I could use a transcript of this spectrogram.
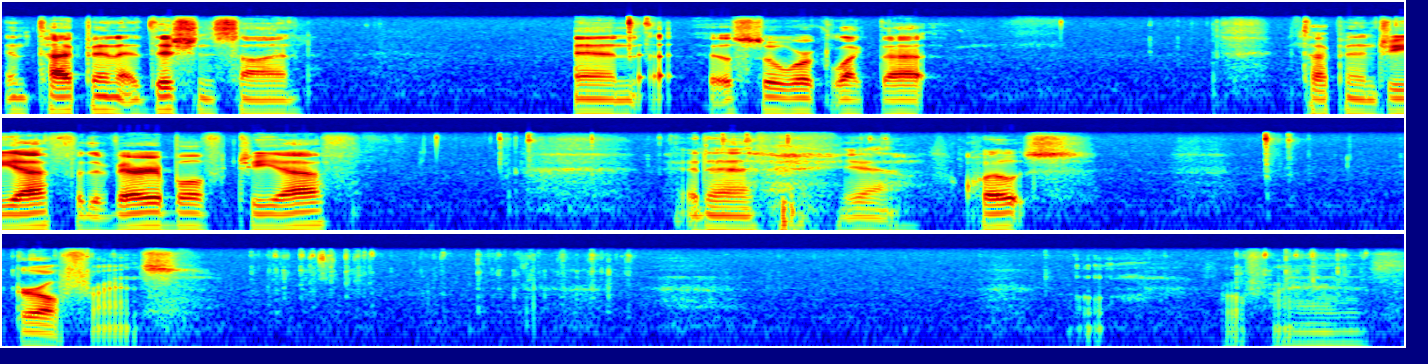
and type in addition sign and uh, it'll still work like that. Type in GF for the variable of GF and then yeah quotes girlfriends. Girlfriends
